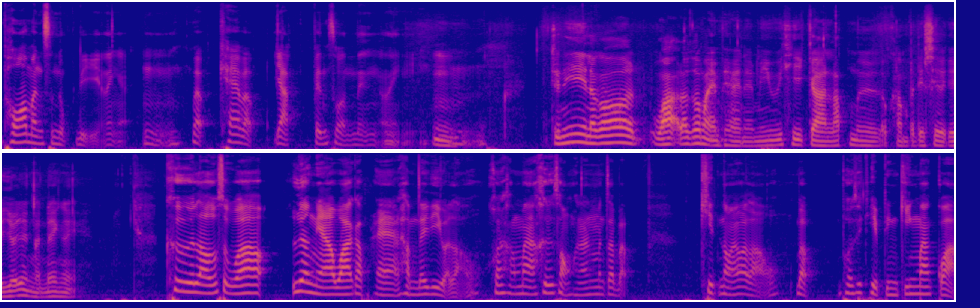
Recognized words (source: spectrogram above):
เพราะว่ามันสนุกดีอะไรเงี้ยอืมแบบแค่แบบอยากเป็นส่วนหนึ่งอะไรอย่างงี้อืมอืม ทีนี้แล้วก็วะแล้วก็มาแอมแพร์เนี่ยมีวิธีการรับมือกับคำปฏิเสธเยอะๆอย่างนั้นได้ไง คือเรารู้สึกว่าเรื่องเนี้ยวากับแพรทำได้ดีกว่าเราค่อนข้างมากคือสองคนนั้นมันจะแบบคิดน้อยกว่าเราแบบ positive thinking มากกว่า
